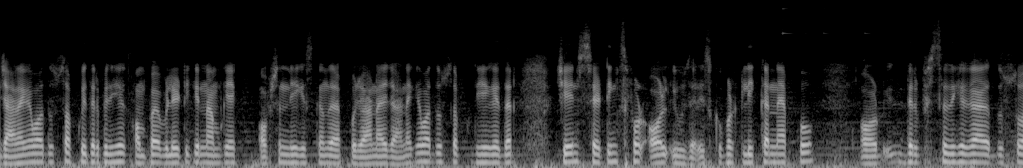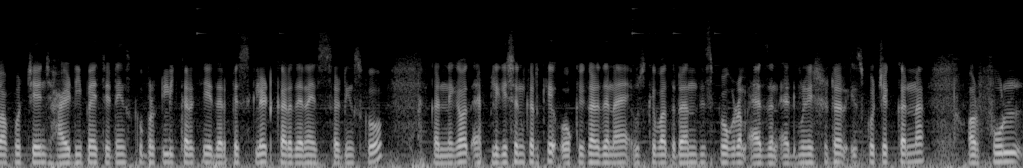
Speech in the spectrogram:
जाने के बाद दोस्तों आपको इधर पे देखिए कंपेबिलिटी के नाम के एक ऑप्शन दिए इसके अंदर आपको जाना है। जाने के बाद दोस्तों आपको दिखेगा इधर change settings for all user इसके ऊपर क्लिक करना है आपको। और इधर फिर से दिखेगा, दोस्तों, आपको चेंज हाई डी पे सेटिंग्स के ऊपर क्लिक करके इधर पे सिलेक्ट कर देना है इस सेटिंग्स को। करने के बाद एप्लीकेशन करके ओके कर देना है। उसके बाद run this program as an administrator इसको चेक करना और full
